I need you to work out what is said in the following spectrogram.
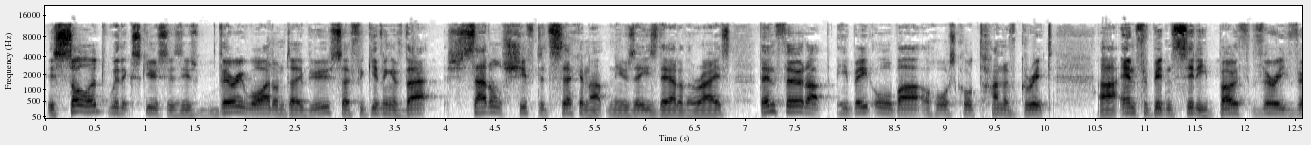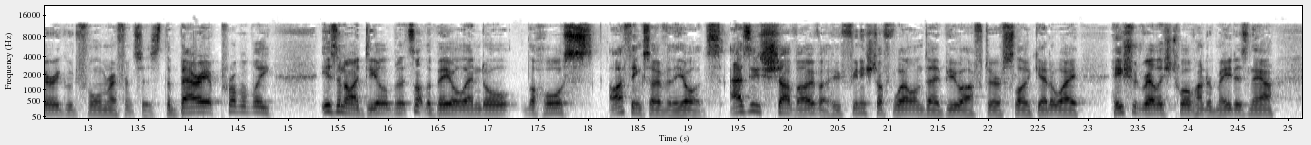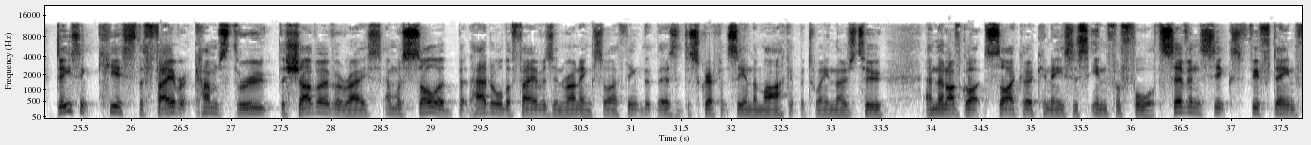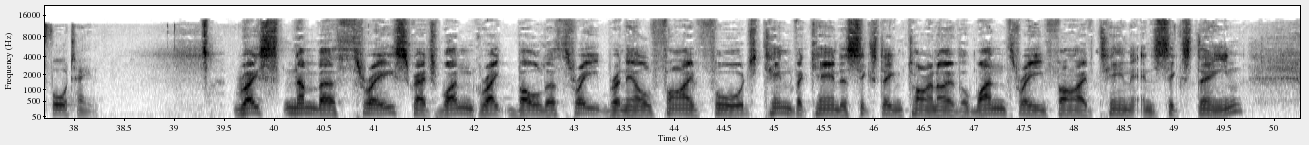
is solid with excuses. He was very wide on debut, so forgiving of that. Saddle shifted second up and he was eased out of the race. Then third up, he beat all bar a horse called Ton of Grit uh, and Forbidden City, both very, very good form references. The barrier probably isn't ideal, but it's not the be all end all. The horse, I think, is over the odds. As is Shove Over, who finished off well on debut after a slow getaway. He should relish 1200 metres now. Decent Kiss, the favourite, comes through the shove over race and was solid, but had all the favours in running. So I think that there's a discrepancy in the market between those two. And then I've got Psychokinesis in for fourth 7, 6, 15, 14. Race number three, scratch one, Great Boulder, three, Brunel, five, Forge, ten, Vikander, 16, Torrenova, one, three, five, ten, and 16.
